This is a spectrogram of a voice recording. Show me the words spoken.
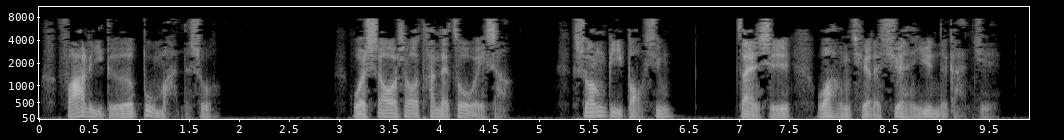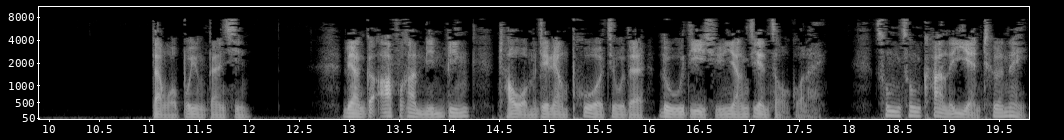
法里德不满的说。我稍稍瘫在座位上，双臂抱胸，暂时忘却了眩晕的感觉。但我不用担心，两个阿富汗民兵朝我们这辆破旧的陆地巡洋舰走过来，匆匆看了一眼车内，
